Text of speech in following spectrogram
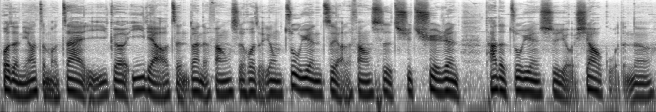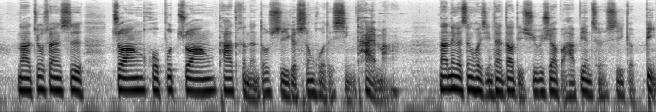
或者你要怎么在以一个医疗诊断的方式，或者用住院治疗的方式去确认他的住院是有效果的呢？那就算是装或不装，它可能都是一个生活的形态嘛。那那个生活形态到底需不需要把它变成是一个病？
